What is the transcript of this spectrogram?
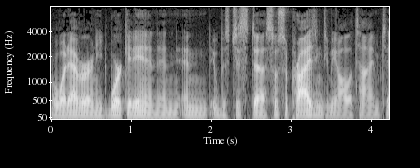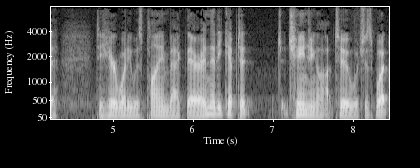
or whatever, and he'd work it in, and and it was just uh, so surprising to me all the time to to hear what he was playing back there, and that he kept it changing a lot too, which is what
